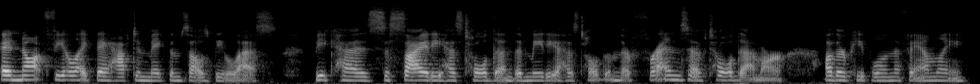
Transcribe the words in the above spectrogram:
and not feel like they have to make themselves be less because society has told them, the media has told them, their friends have told them, or other people in the family.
